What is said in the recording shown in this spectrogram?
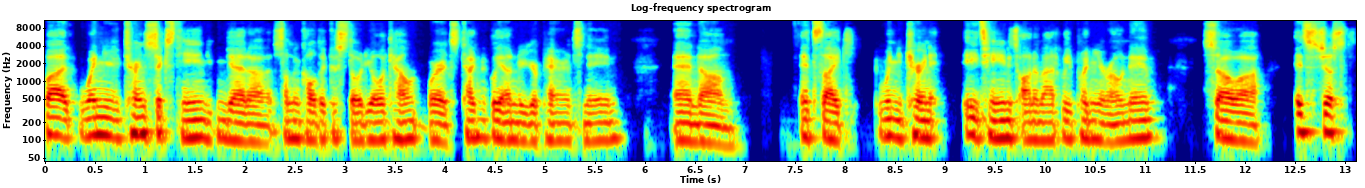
but when you turn 16, you can get uh, something called a custodial account, where it's technically under your parents' name, and um, it's like when you turn 18, it's automatically put in your own name, so uh, it's just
